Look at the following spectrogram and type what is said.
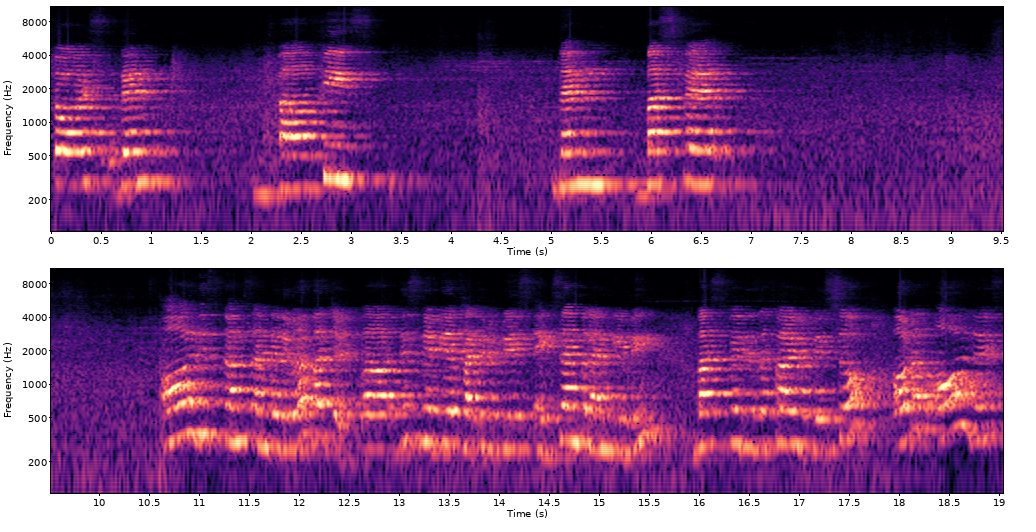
toys, then uh, fees, then bus fare. All this comes under your budget. Uh, this may be a 30 rupees. Example I am giving. Bus fare is a 5 rupees. So out of all this,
